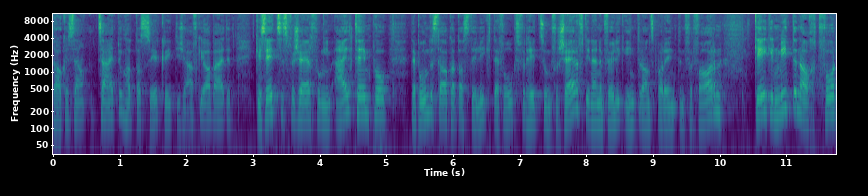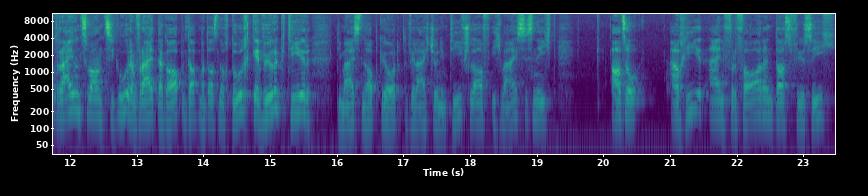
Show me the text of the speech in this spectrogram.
Tageszeitung hat das sehr kritisch aufgearbeitet. Gesetzesverschärfung im Eiltempo. Der Bundestag hat das Delikt der Volksverhetzung verschärft in einem völlig intransparenten Verfahren. Gegen Mitternacht vor 23 Uhr am Freitagabend hat man das noch durchgewürgt hier. Die meisten Abgeordneten vielleicht schon im Tiefschlaf. Ich weiß es nicht. Also auch hier ein Verfahren, das für sich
